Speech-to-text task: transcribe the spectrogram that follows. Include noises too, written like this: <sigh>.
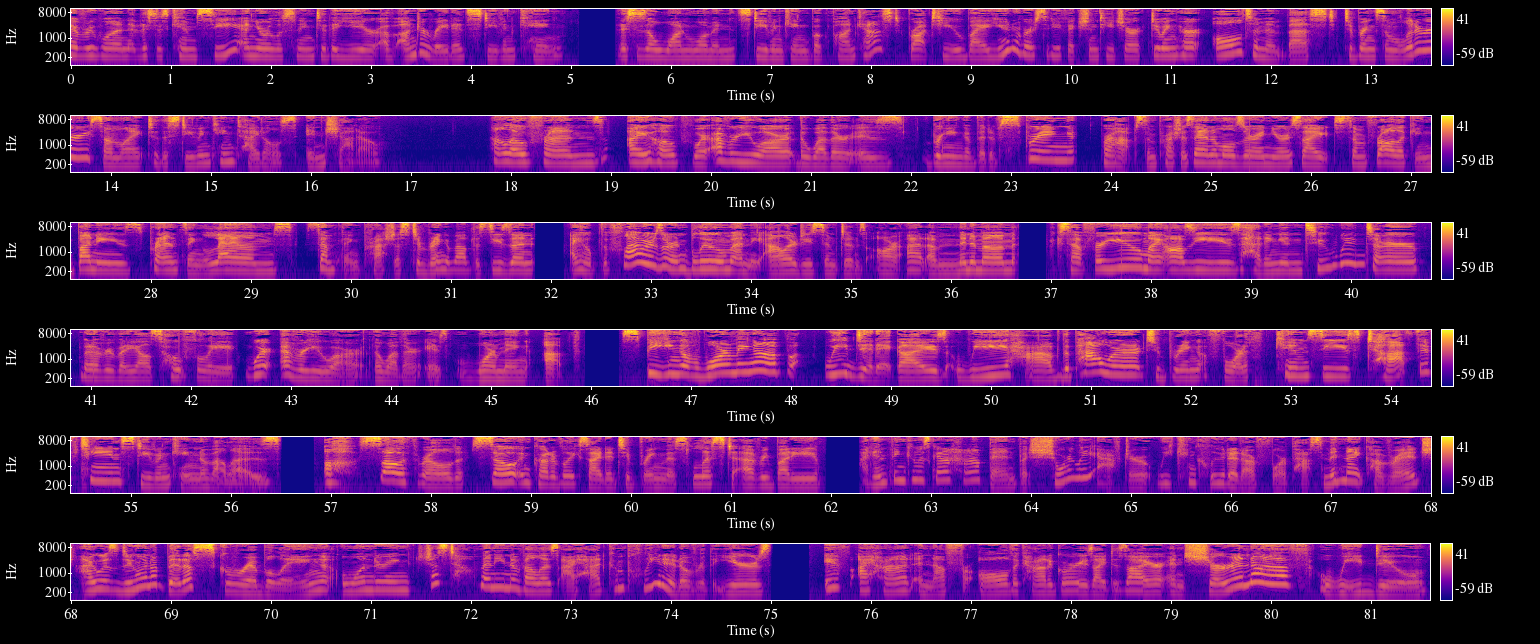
Everyone, this is Kim C, and you're listening to the Year of Underrated Stephen King. This is a one woman Stephen King book podcast brought to you by a university fiction teacher doing her ultimate best to bring some literary sunlight to the Stephen King titles in shadow. Hello, friends. I hope wherever you are, the weather is bringing a bit of spring. Perhaps some precious animals are in your sight, some frolicking bunnies, prancing lambs, something precious to bring about the season. I hope the flowers are in bloom and the allergy symptoms are at a minimum, except for you, my Aussies, heading into winter. But everybody else, hopefully, wherever you are, the weather is warming up. Speaking of warming up, we did it, guys. We have the power to bring forth Kim C's top 15 Stephen King novellas. Oh, so thrilled, so incredibly excited to bring this list to everybody. I didn't think it was going to happen, but shortly after we concluded our four past midnight coverage, I was doing a bit of scribbling, wondering just how many novellas I had completed over the years if I had enough for all the categories I desire, and sure enough, we do.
